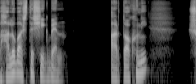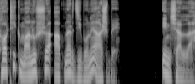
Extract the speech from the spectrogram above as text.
ভালোবাসতে শিখবেন। আর তখনই সঠিক মানুষরা আপনার জীবনে আসবে। ইনশাল্লাহ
